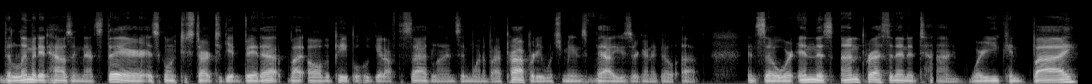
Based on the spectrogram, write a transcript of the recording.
the limited housing that's there is going to start to get bid up by all the people who get off the sidelines and want to buy property, which means values are going to go up. And so we're in this unprecedented time where you can buy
